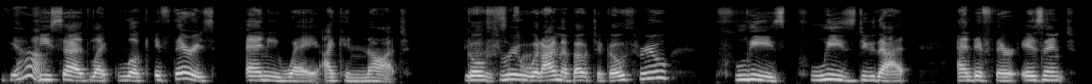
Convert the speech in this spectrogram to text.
Yeah. He said, like, look, if there is any way I cannot Be go through what I'm about to go through, please, please do that. And if there isn't,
